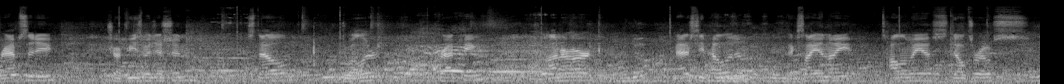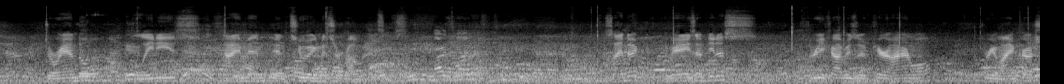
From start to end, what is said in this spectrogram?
Rhapsody, Trapeze Magician, Castell, Dweller, Crab King, Honor Arc, Majesty Paladin, Exia Knight, Ptolemaeus, Delteros, Durandal, Pleiades, Diamond, and two Ignister Providences. Side deck, Humanity's Emptiness, three copies of Pure Iron Wall, three Mind Crush,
